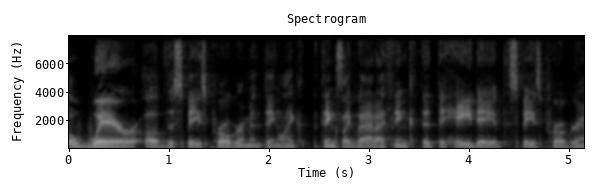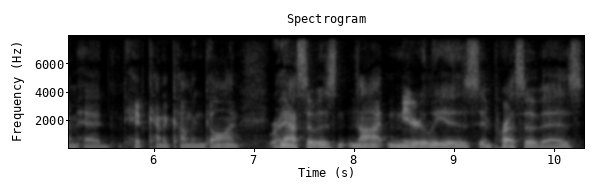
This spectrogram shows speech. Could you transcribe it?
aware of the space program and thing like things like that. I think that the heyday of the space program had had kind of come and gone. Right. NASA was not nearly as impressive as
